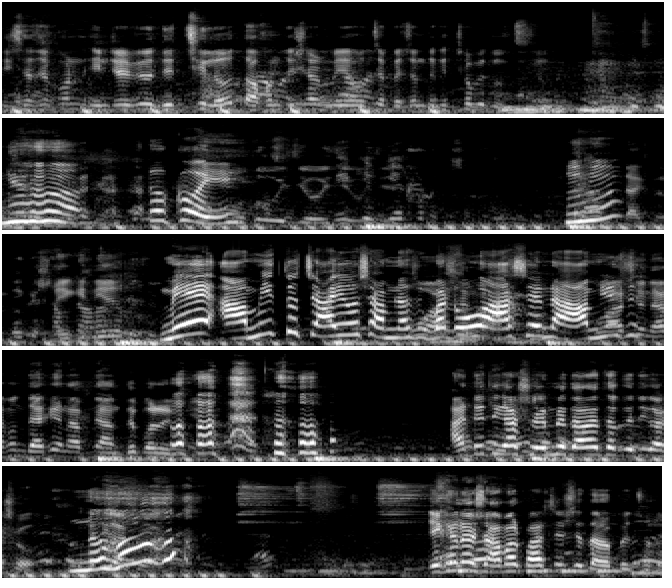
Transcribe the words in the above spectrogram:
তিশা যখন ইন্টারভিউ দিচ্ছিল তখন তিশার মেয়ে হচ্ছে পেছন থেকে ছবি তুলছিল। তো কই? ওই যে ওই যে মেয়ে আমি তো চাই ও সামনে আসুক বাট ও আসে না। আমি এখন দেখেন আপনি আনতে পারেন আন্টি এদিকে আসো এমনি দাঁড়ায় থাকো এদিকে আসো। নো এখানে আসো আমার পাশে এসে দাঁড়াও পেছনে।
